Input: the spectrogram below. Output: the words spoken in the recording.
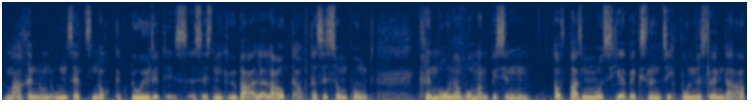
machen und umsetzen, noch geduldet ist. Es ist nicht überall erlaubt, auch das ist so ein Punkt. Cremona, wo man ein bisschen aufpassen muss, hier wechseln sich Bundesländer ab.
